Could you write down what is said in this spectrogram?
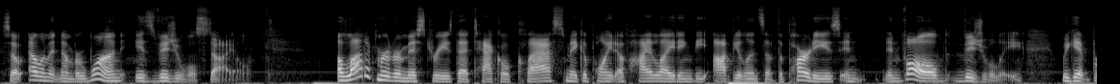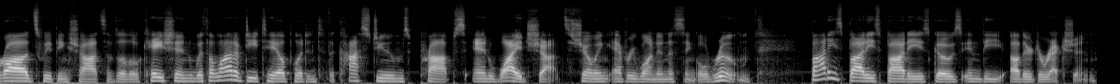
So, element number one is visual style. A lot of murder mysteries that tackle class make a point of highlighting the opulence of the parties in, involved visually. We get broad, sweeping shots of the location with a lot of detail put into the costumes, props, and wide shots showing everyone in a single room. Bodies, Bodies, Bodies goes in the other direction.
